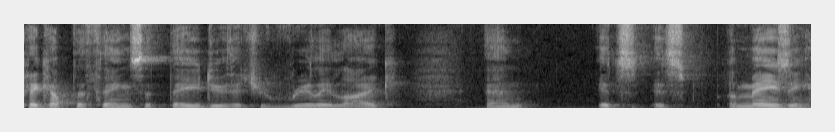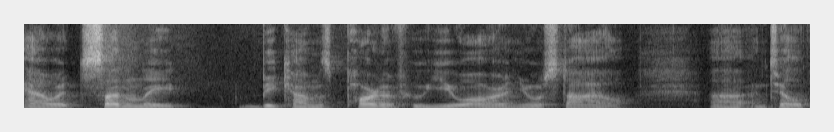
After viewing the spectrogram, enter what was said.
pick up the things that they do that you really like, and it's it's amazing how it suddenly becomes part of who you are and your style uh, until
